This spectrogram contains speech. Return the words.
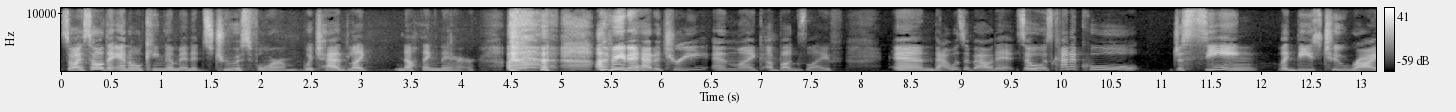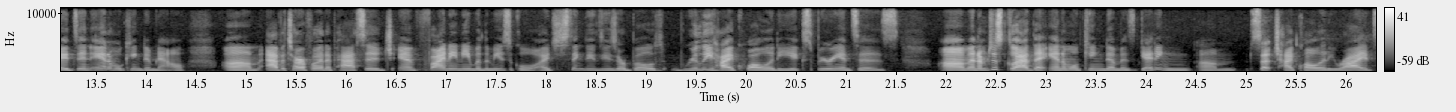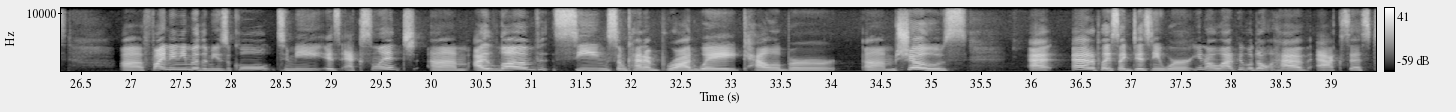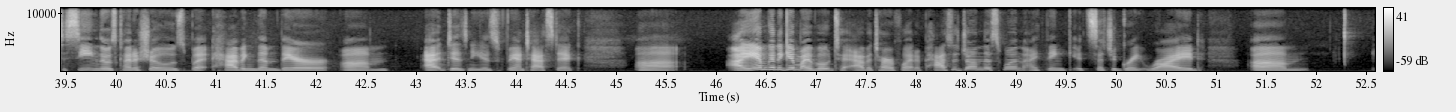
so I saw the Animal Kingdom in its truest form, which had like nothing there. I mean, it had a tree and like a bug's life, and that was about it. So it was kind of cool just seeing like these two rides in Animal Kingdom now. Um, Avatar Flight of Passage and Finding Nemo the Musical. I just think these are both really high quality experiences. Um, and I'm just glad that Animal Kingdom is getting um, such high quality rides. Uh, Finding Nemo the musical to me is excellent. Um, I love seeing some kind of Broadway caliber um, shows at at a place like Disney, where you know a lot of people don't have access to seeing those kind of shows, but having them there um, at Disney is fantastic. Uh, I am going to give my vote to Avatar: Flight of Passage on this one. I think it's such a great ride. Um,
